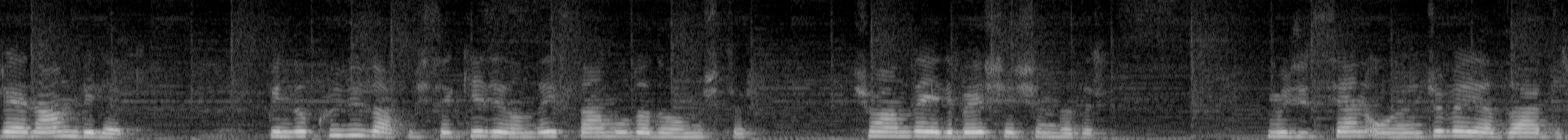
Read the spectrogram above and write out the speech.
Renan Bilek 1968 yılında İstanbul'da doğmuştur. Şu anda 55 yaşındadır. Müzisyen, oyuncu ve yazardır.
